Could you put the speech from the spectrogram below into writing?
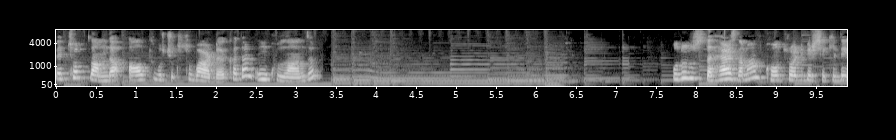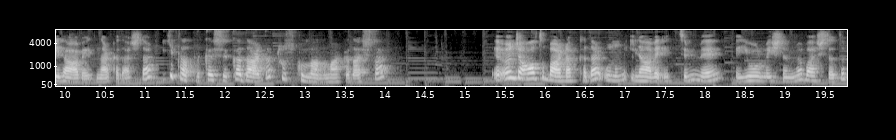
ve toplamda 6,5 su bardağı kadar un kullandım. Ununuzu da her zaman kontrollü bir şekilde ilave edin arkadaşlar. 2 tatlı kaşığı kadar da tuz kullandım arkadaşlar. E, önce 6 bardak kadar unumu ilave ettim ve e, yoğurma işlemime başladım.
